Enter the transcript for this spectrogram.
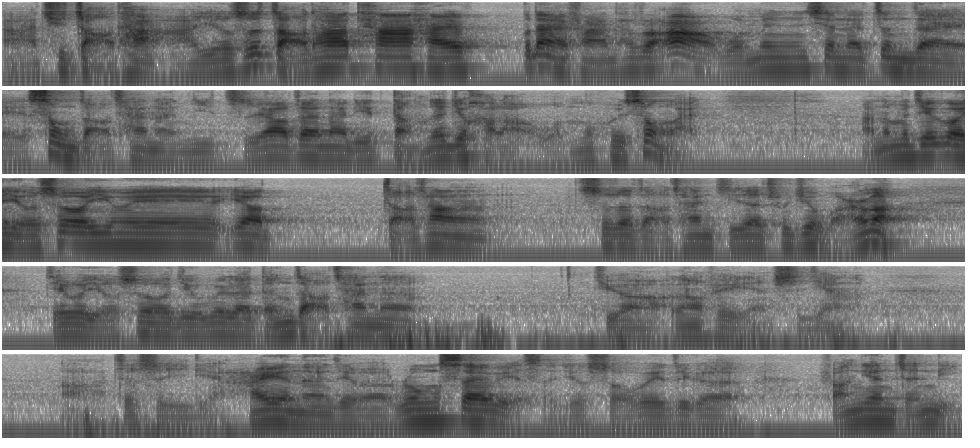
啊去找他啊，有时找他他还不耐烦，他说啊，我们现在正在送早餐呢，你只要在那里等着就好了，我们会送来啊。那么结果有时候因为要早上吃了早餐急着出去玩嘛，结果有时候就为了等早餐呢，就要浪费一点时间了。啊，这是一点。还有呢，这个 room service 就所谓这个房间整理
